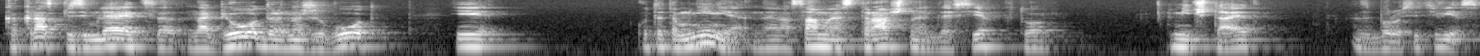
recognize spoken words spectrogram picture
как раз приземляется на бедра, на живот. И вот это мнение, наверное, самое страшное для всех, кто мечтает сбросить вес.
